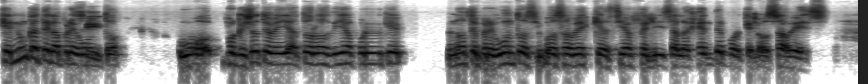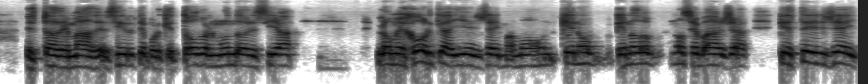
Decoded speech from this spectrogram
Que nunca te la pregunto, hubo, porque yo te veía todos los días, porque no te pregunto si vos sabés que hacía feliz a la gente, porque lo sabés. Está de más decirte, porque todo el mundo decía lo mejor que hay es Jay Mamón, que no, que no, no se vaya, que esté Jay.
